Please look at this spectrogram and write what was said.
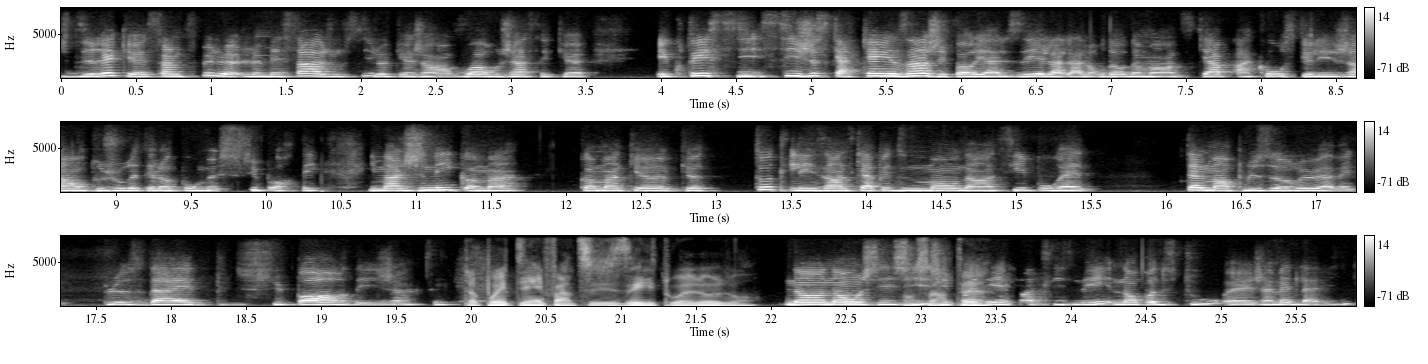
je dirais que c'est un petit peu le, message aussi là, que j'envoie aux gens, c'est que Écoutez, si, si jusqu'à 15 ans, je n'ai pas réalisé la, la lourdeur de mon handicap à cause que les gens ont toujours été là pour me supporter, imaginez comment, comment que, que tous les handicapés du monde entier pourraient être tellement plus heureux avec plus d'aide et du support des gens. tu. T'as pas été infantilisé, toi, là. là? Non, non, j'ai pas été infantilisée. Non, pas du tout. euh, jamais de la vie.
